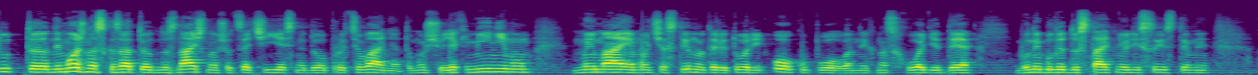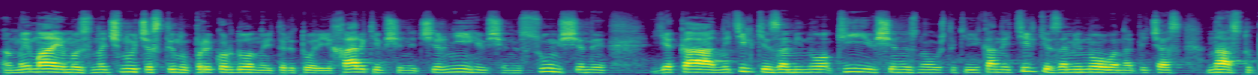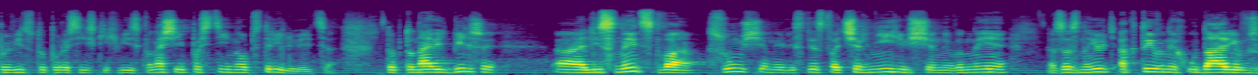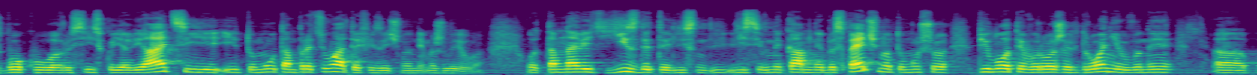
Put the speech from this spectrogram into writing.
Тут е, не можна сказати однозначно, що це чиєсь недоопрацювання, тому що, як мінімум, Ми маємо частину територій окупованих на сході, де вони були достатньо лісистими. Ми маємо значну частину прикордонної території Харківщини, Чернігівщини, Сумщини, яка не тільки заміно Київщини, знову ж таки, яка не тільки замінована під час наступу відступу російських військ, вона ще й постійно обстрілюється. Тобто навіть більше е, лісництва Сумщини, лісництва Чернігівщини, вони зазнають активних ударів з боку російської авіації, і тому там працювати фізично неможливо. От там навіть їздити ліс, лісівникам небезпечно, тому що пілоти ворожих дронів вони е,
